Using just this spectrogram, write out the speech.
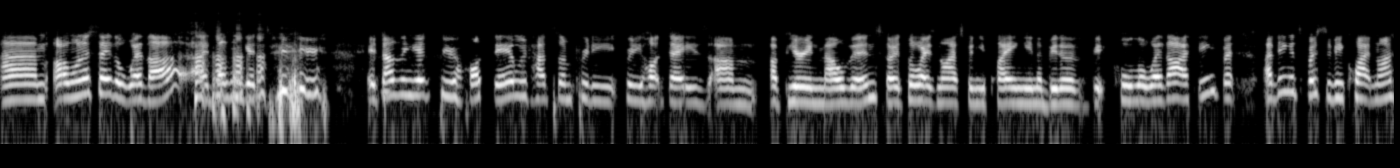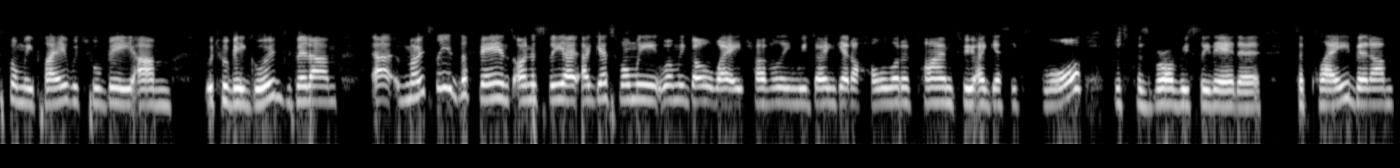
Um, I want to say the weather. It doesn't get too. It doesn't get too hot there. We've had some pretty pretty hot days um, up here in Melbourne, so it's always nice when you're playing in a bit of bit cooler weather. I think, but I think it's supposed to be quite nice when we play, which will be um, which will be good. But um, uh, mostly the fans, honestly, I, I guess when we when we go away traveling, we don't get a whole lot of time to, I guess, explore, just because we're obviously there to to play. But um,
